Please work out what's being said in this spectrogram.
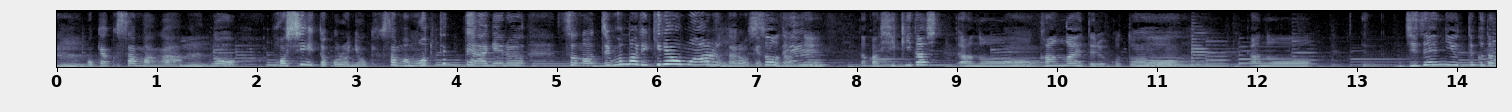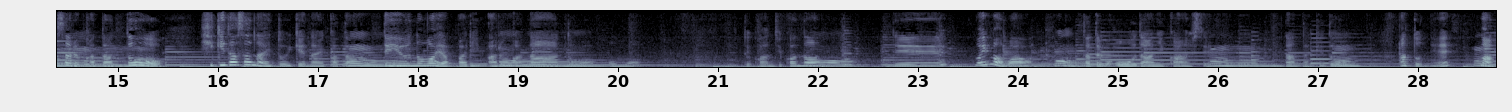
う。うんお客様がうんの欲しいところにお客様持ってってあげるその自分の力量もあるんだろうけどね。そうだね。だから引き出しあのー考えてることうんをうんうんあの事前に言ってくださる方うんうんと引き出さないといけない方っていうのはやっぱりあるかなとはって感じかな。で、まあ、今は例えばオーダーに関してうんなんだけど、うん。あとね、うん。ま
